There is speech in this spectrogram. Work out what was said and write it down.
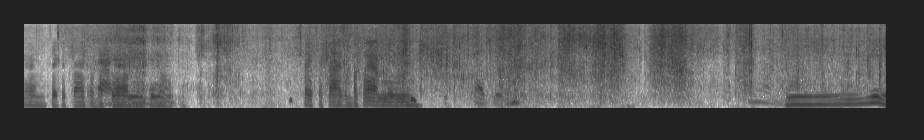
งามใส่กระตากับบักงามนึงพี่น้องใส่กระตากับบักงามนึงตาเจ๋งอืมอืม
